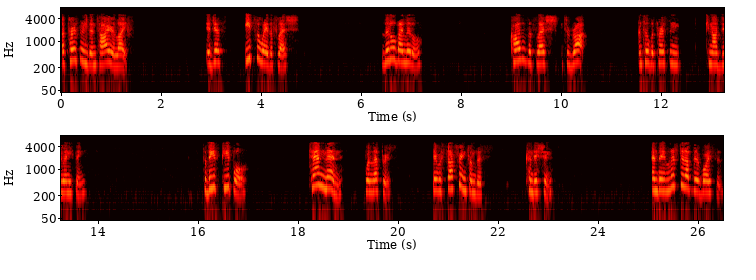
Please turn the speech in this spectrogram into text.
a person's entire life. It just eats away the flesh, little by little, causes the flesh to rot until the person cannot do anything. So these people, ten men, were lepers. They were suffering from this condition. And they lifted up their voices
